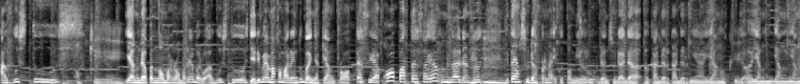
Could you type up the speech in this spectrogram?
Agustus. Oke. yang dapat nomor-nomornya baru Agustus. Jadi memang kemarin itu banyak yang protes ya, kok partai saya enggak dan seterusnya. Mm-mm. kita yang sudah pernah ikut pemilu dan sudah ada eh, kader-kadernya yang Oke. eh, yang yang yang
